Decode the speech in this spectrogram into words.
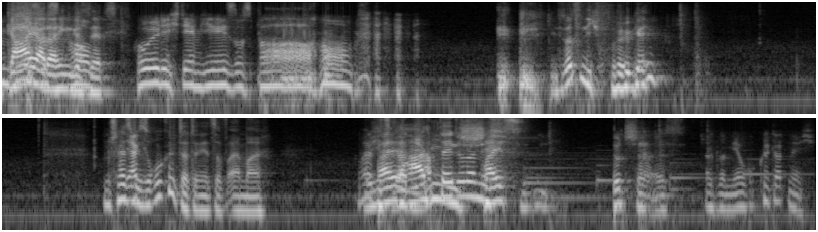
hat Gaia dahingesetzt. Hol dich dem Jesusbaum! Du sollst nicht vögeln. Und scheiße, Ja. wieso ruckelt das denn jetzt auf einmal? Hab ich Weil gerade ein Hardy Update ein oder nicht? scheiß Lutscher ist. Also bei mir ruckelt das nicht.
